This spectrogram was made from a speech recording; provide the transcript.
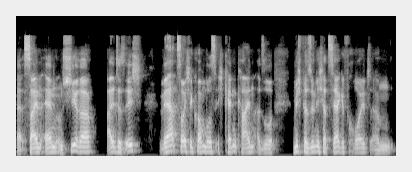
äh, Sein N und Shira, altes Ich. Wer hat solche Kombos? Ich kenne keinen. Also mich persönlich hat es sehr gefreut, ähm,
